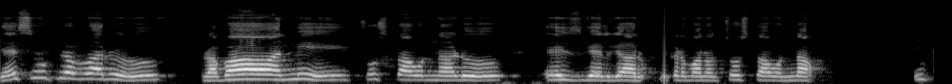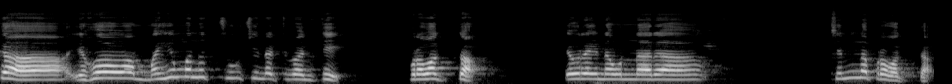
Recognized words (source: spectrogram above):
యేసు ప్రభు వారు ప్రభావాన్ని చూస్తూ ఉన్నాడు. ఏజ్గేల్ గారు ఇక్కడ మనం చూస్తూ ఉన్నాం. ఇంకా యహోవ మహిమను చూసినటువంటి ప్రవక్త ఎవరైనా ఉన్నారా? చిన్న ప్రవక్త.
